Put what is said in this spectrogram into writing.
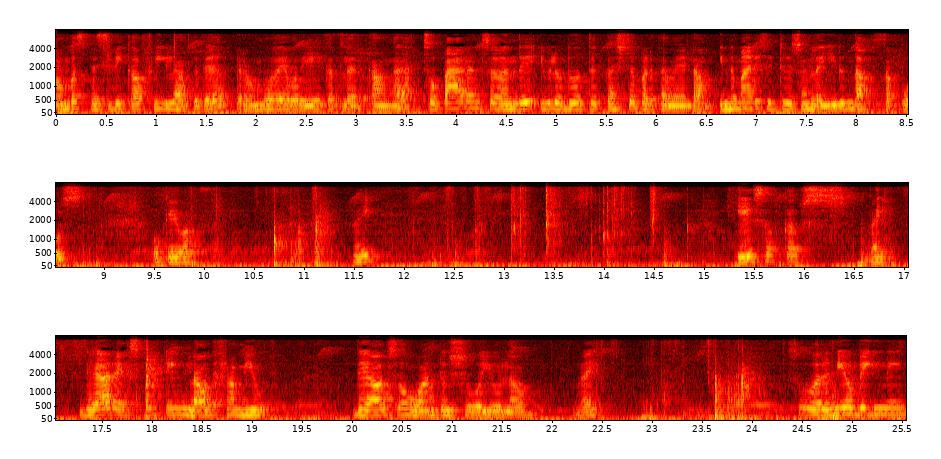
ரொம்ப ஸ்பெசிஃபிக்காக ஃபீல் ஆகுது. ரொம்பவே ஒரு ஏக்கத்தில் இருக்காங்க. ஸோ பேரண்ட்ஸை வந்து இவ்வளோ தூரத்துக்கு கஷ்டப்படுத்த வேண்டாம். இந்த மாதிரி சுச்சுவேஷனில் இருந்தால் சப்போஸ் ஓகேவா right ace of cups right they are expecting love from you they also want to show you love right so ஒரு நியூ பிகினிங்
